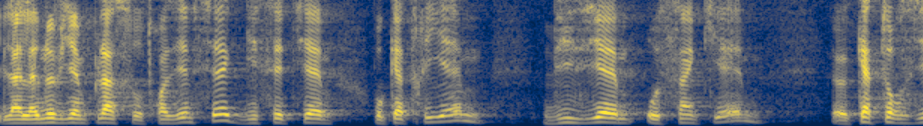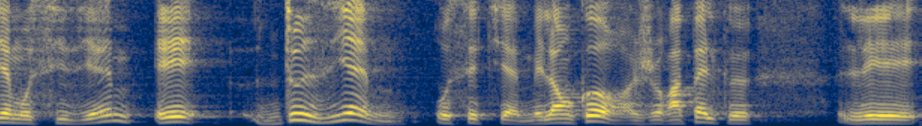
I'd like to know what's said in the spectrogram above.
il a la 9e place au 3e siècle, 17e au 4e, 10e au 5e, 14e au 6e et 2e au 7e. Mais là encore, je rappelle que les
